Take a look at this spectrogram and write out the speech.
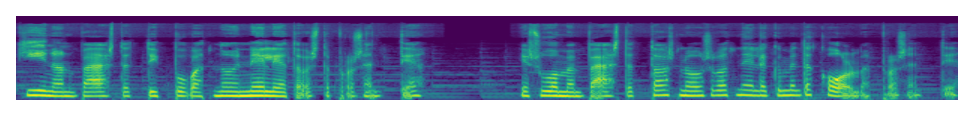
Kiinan päästöt tippuvat noin 14 prosenttia ja Suomen päästöt taas nousevat 43 prosenttia.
